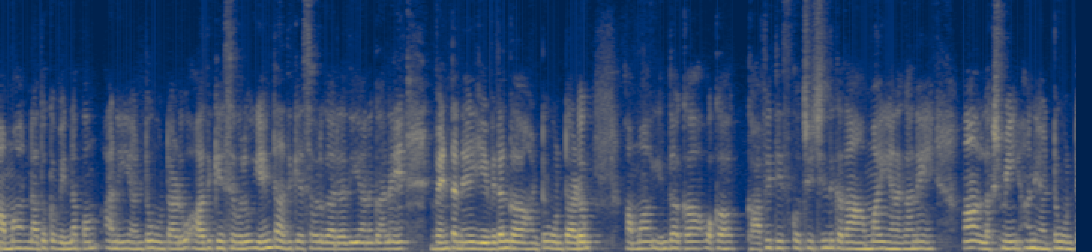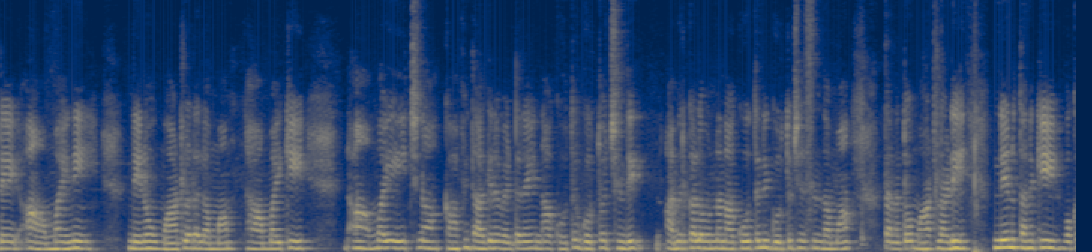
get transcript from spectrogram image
అమ్మ నాదొక విన్నపం అని అంటూ ఉంటాడు ఆదికేశవులు. ఏంటి ఆదికేశవులు గారు అది? అనగానే వెంటనే ఏ విధంగా అంటూ ఉంటాడు. అమ్మ ఇందాక ఒక కాఫీ తీసుకొచ్చి ఇచ్చింది కదా ఆ అమ్మాయి అనగానే లక్ష్మి అని అంటూ ఉంటే ఆ అమ్మాయిని నేను మాట్లాడాలమ్మా. ఆ అమ్మాయికి ఆ అమ్మాయి ఇచ్చిన కాఫీ తాగిన వెంటనే నా కూతురు గుర్తొచ్చింది. అమెరికాలో ఉన్న నా కూతుర్ని గుర్తు చేసిందమ్మా. తనతో మాట్లాడి నేను తనకి ఒక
